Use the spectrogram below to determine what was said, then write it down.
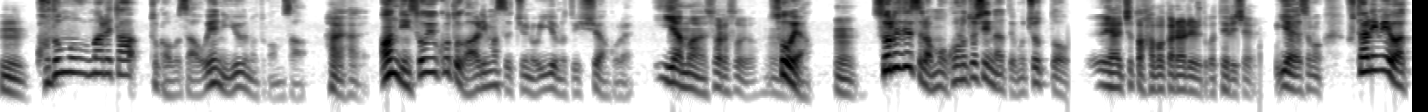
うん。子供生まれたとかをさ、親に言うのとかもさ、はいはアンディそういうことがありますっていうのを言うのと一緒やん、これ。い。いや、まあ、そりゃそうよ。そうやん。うん。それですらもうこの年になってもちょっと、いや、ちょっとはばかられるとか照れちゃう。いやいや、その、二人目はっ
